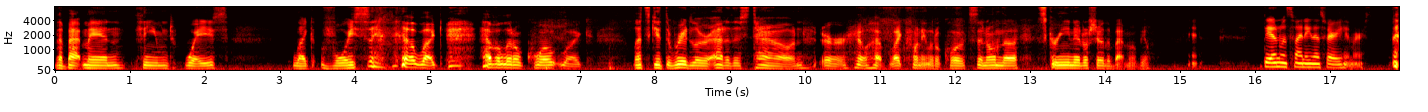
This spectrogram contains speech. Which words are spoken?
the Batman themed Waze, like voice. Like have a little quote like. Let's get the Riddler out of this town, or he'll have like funny little quotes, and on the screen it'll show the Batmobile. Dan was finding this very humorous.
